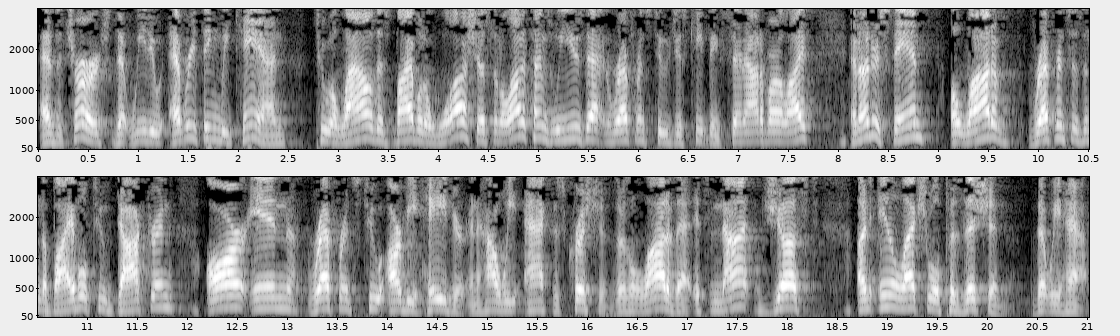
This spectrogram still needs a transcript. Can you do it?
as a church that we do everything we can to allow this Bible to wash us. And a lot of times we use that in reference to just keeping sin out of our life. And understand, a lot of references in the Bible to doctrine are in reference to our behavior and how we act as Christians. There's a lot of that. It's not just an intellectual position that we have.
